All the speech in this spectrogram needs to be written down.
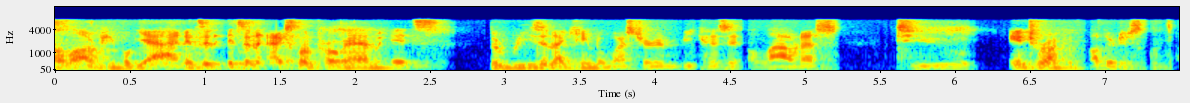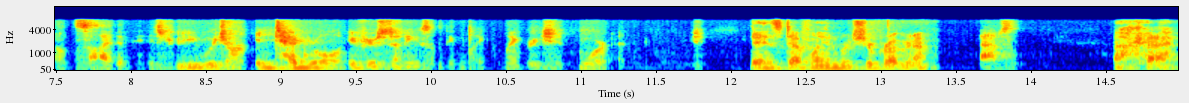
a lot of people yeah and it's, a, it's an excellent program it's the reason i came to western because it allowed us to interact with other disciplines outside of history which are integral if you're studying something like migration or ethnic relations Yeah, it's definitely enriched your program. absolutely Okay.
